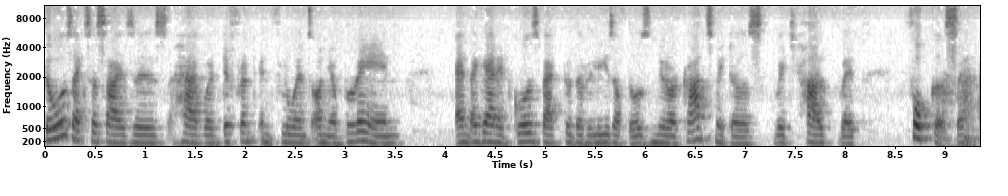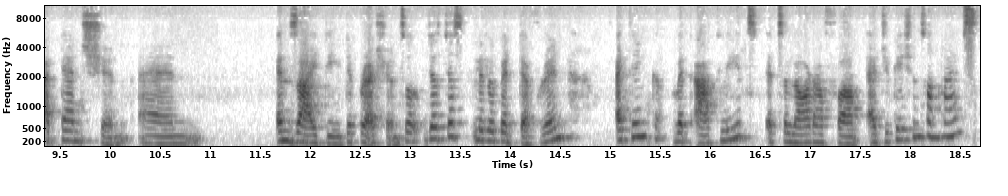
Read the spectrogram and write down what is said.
those exercises have a different influence on your brain and again it goes back to the release of those neurotransmitters which help with focus and attention and anxiety depression so just just a little bit different I think with athletes, it's a lot of um, education sometimes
